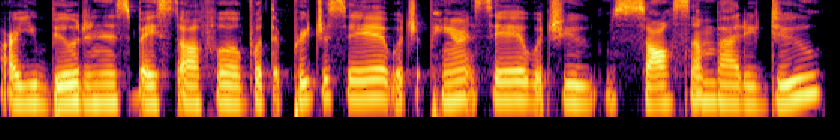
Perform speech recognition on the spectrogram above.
Are you building this based off of what the preacher said, what your parents said, what you saw somebody do?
